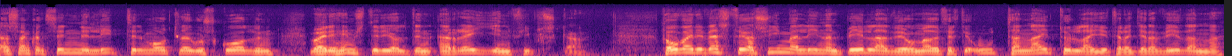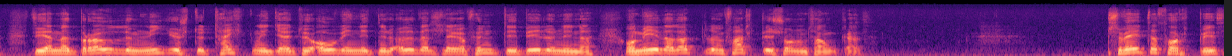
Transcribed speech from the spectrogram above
að samkvæmt sinni lítilmótlegu skoðun væri heimstyrjöldin að reygin fílska. Þó væri vest þegar símalínan bilaði og maður þurfti út að næturlægi til að gera við hana því að með bráðum nýjustu tækni gætu óvinnitnir auðveldlega fundið bilunina og miðað öllum fallbísónum þángað. Sveitaþorpið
